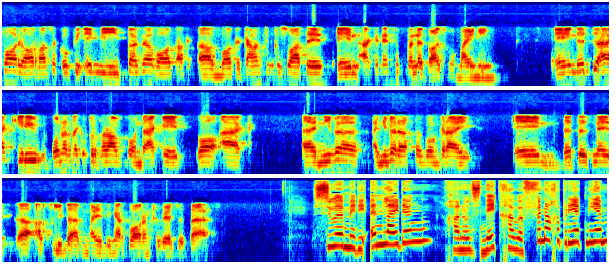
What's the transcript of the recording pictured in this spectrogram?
paar jaar was ek op die NW Tugga waar ek um, waar ek accounting geswat het en ek het net gevind dit was vir my nie. En dit toe ek hierdie wonderlike program ontdek het waar ek 'n nuwe 'n nuwe rigting kon kry en dit is net 'n uh, absolute amazing ervaring gewees met pers. So met die inleiding gaan ons net goue vinnige breek neem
